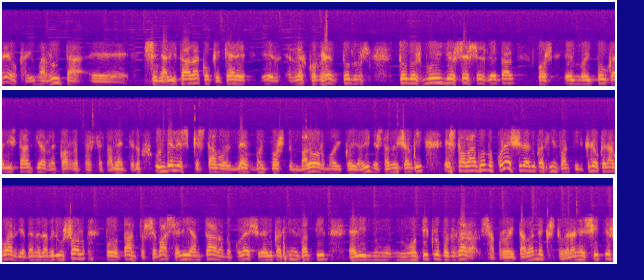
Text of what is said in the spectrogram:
creo que hai unha ruta eh, señalizada co que quere eh, recorrer todos todos muiños eses de tal pois en moi pouca distancia recorre perfectamente. No? Un deles que está moi ben, moi posto en valor, moi coidadinho, está nun xardín, está ao lado do Colexio de Educación Infantil. Creo que na Guardia debe de haber un solo, polo tanto, se va sería entrar do Colexio de Educación Infantil ali nun, nun montículo, porque claro, se aproveitaban de que estuveran en sitios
